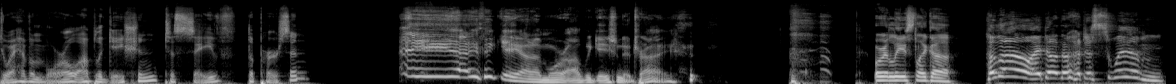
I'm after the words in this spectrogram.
Do I have a moral obligation to save the person? Hey, I think you got a more obligation to try. Or at least like a, hello, I don't know how to swim.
